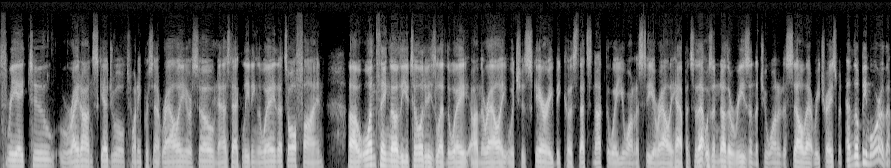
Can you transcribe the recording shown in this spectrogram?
382, right on schedule, 20% rally or so, NASDAQ leading the way, that's all fine. Uh, one thing though, the utilities led the way on the rally, which is scary because that's not the way you want to see a rally happen. So that was another reason that you wanted to sell that retracement, and there'll be more of them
